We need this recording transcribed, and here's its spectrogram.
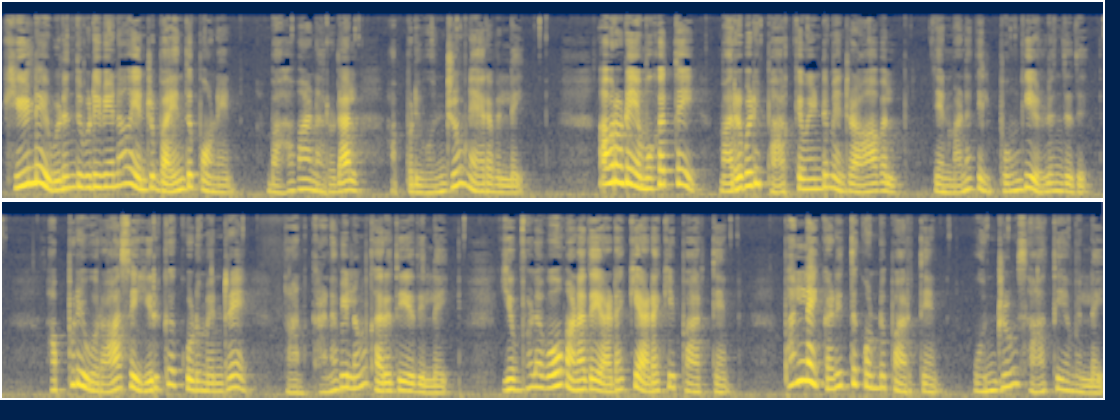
கீழே விழுந்து விடுவேனோ என்று பயந்து போனேன். பகவான் அருளால் அப்படி ஒன்றும் நேரவில்லை. அவருடைய முகத்தை மறுபடி பார்க்க வேண்டும் என்ற ஆவல் என் மனதில் பொங்கி எழுந்தது. அப்படி ஒரு ஆசை இருக்கக்கூடும் என்றே நான் கனவிலும் கருதியதில்லை. எவ்வளவோ மனதை அடக்கி அடக்கி பார்த்தேன். பல்லை கடித்து கொண்டு பார்த்தேன். ஒன்றும் சாத்தியமில்லை.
